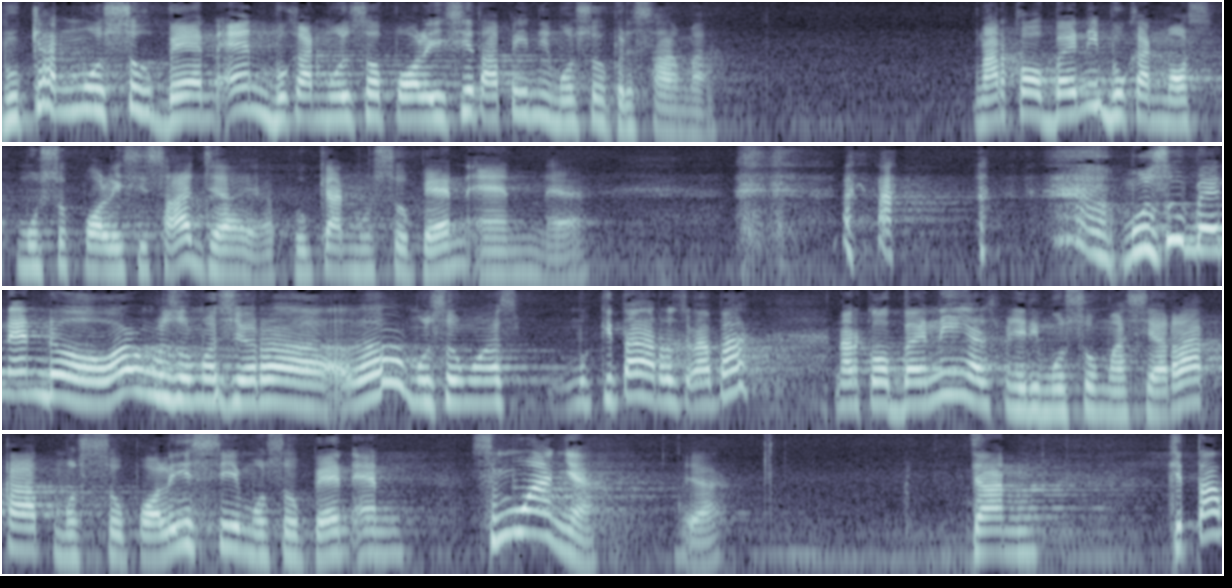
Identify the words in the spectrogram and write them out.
Bukan musuh BNN, bukan musuh polisi, tapi ini musuh bersama. Narkoba ini bukan musuh polisi saja ya, bukan musuh BNN ya. musuh BNN doang, musuh masyarakat, musuh mas kita harus apa? Narkoba ini harus menjadi musuh masyarakat, musuh polisi, musuh BNN, semuanya ya. Dan kita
